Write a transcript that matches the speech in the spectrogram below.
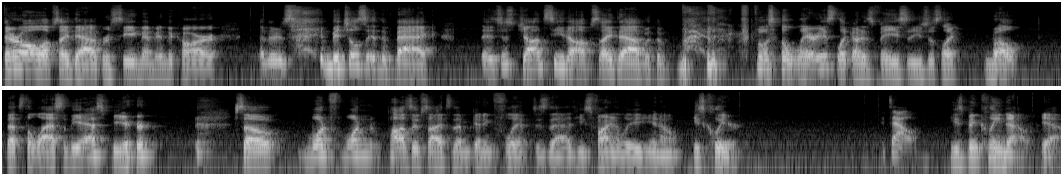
they're all upside down. We're seeing them in the car, and there's Mitchell's in the back. It's just John Cena upside down with the, the most hilarious look on his face, and he's just like, "Well, that's the last of the ass beer." So one one positive side to them getting flipped is that he's finally, you know, he's clear. It's out. He's been cleaned out. Yeah.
